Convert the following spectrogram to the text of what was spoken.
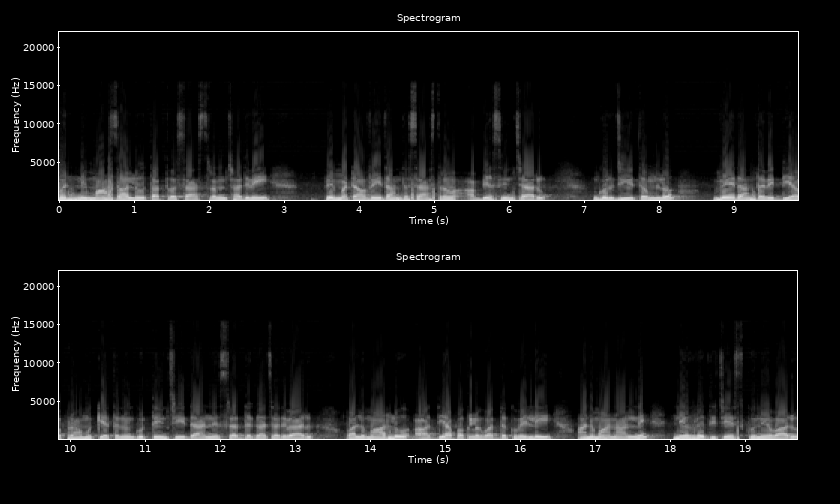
కొన్ని మాసాలు తత్వశాస్త్రం చదివి పిమ్మట వేదాంత శాస్త్రం అభ్యసించారు. గురు జీవితంలో వేదాంత విద్య ప్రాముఖ్యతను గుర్తించి దాన్ని శ్రద్ధగా చదివారు. పలుమార్లు అధ్యాపకుల వద్దకు వెళ్ళి అనుమానాల్ని నివృత్తి చేసుకునేవారు.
